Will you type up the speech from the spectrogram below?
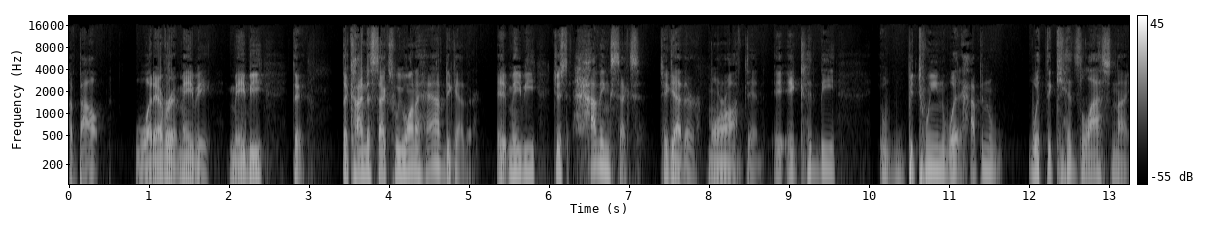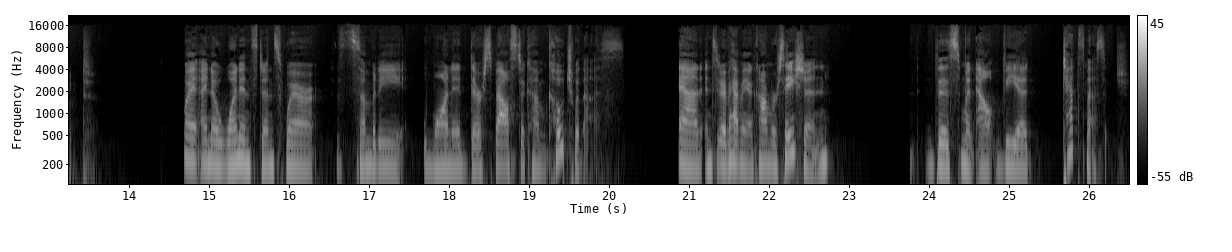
about whatever it may be. Maybe the the kind of sex we want to have together. It may be just having sex together more often. It, it could be between what happened with the kids last night. Well, I know one instance where somebody wanted their spouse to come coach with us. And instead of having a conversation, this went out via text message.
